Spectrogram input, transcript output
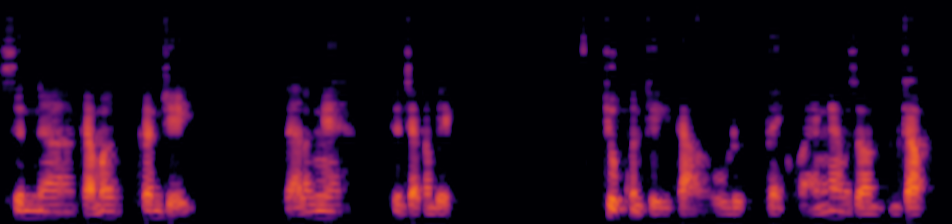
xin à, cảm ơn các anh chị đã lắng nghe. Xin chào tạm biệt. Chúc anh chị tạo được tài khoản Amazon thành công.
